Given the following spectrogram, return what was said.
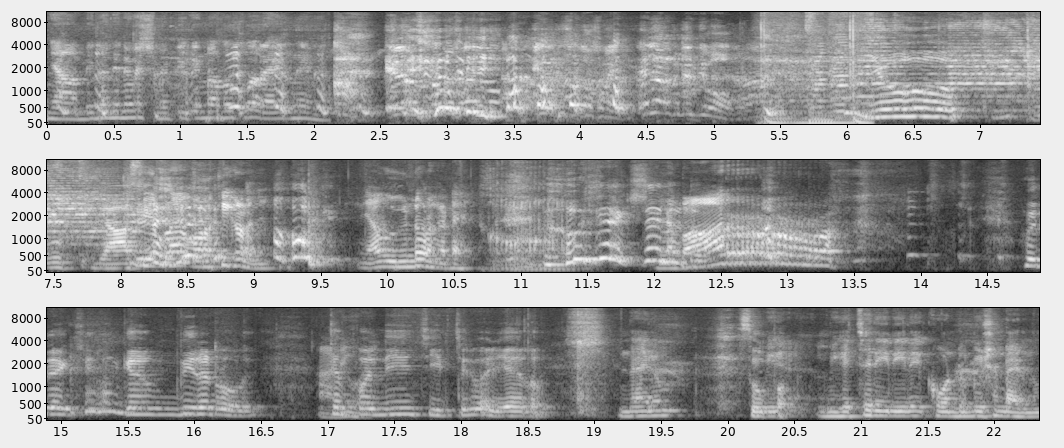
ഞാൻ പിന്നെ നിന്നെ വിഷമിപ്പിക്കണ്ടെന്ന് പറയായിരുന്നേ അയ്യോ ജാസി നമ്മളെ ഉറക്കി കളഞ്ഞു ഞാൻ വീണ്ടും ഉറങ്ങട്ടെ. ഒരു രക്ഷയില്ല. ഗംഭീര ട്രോൾ ചിരിച്ചൊരു എന്തായാലും സൂപ്പർ. മികച്ച രീതിയിൽ കോൺട്രിബ്യൂഷൻ ഉണ്ടായിരുന്നു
